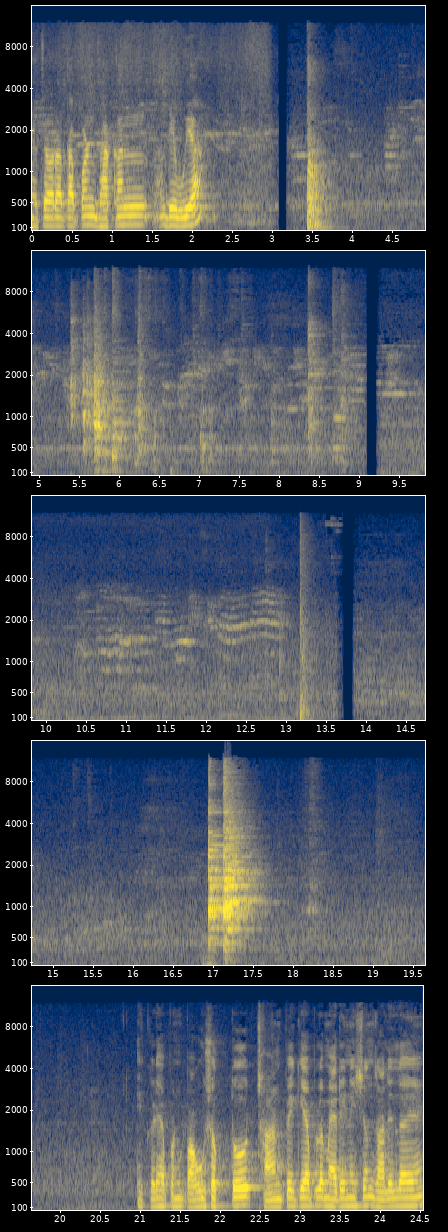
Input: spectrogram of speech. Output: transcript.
याच्यावर आता आपण झाकण देऊया. इकडे आपण पाहू शकतो छानपैकी आपलं मॅरिनेशन झालेलं आहे.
